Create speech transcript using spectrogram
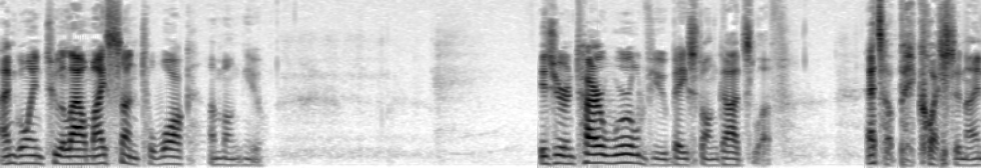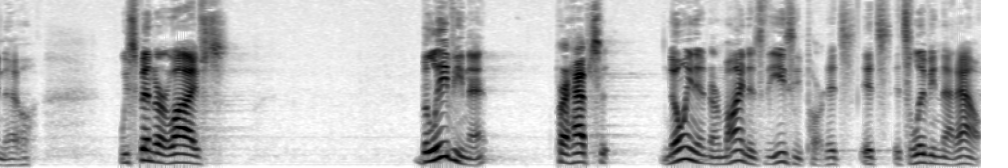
I'm going to allow my son to walk among you. Is your entire worldview based on God's love? That's a big question, I know. We spend our lives believing it, perhaps knowing it in our mind is the easy part. It's, it's, it's living that out.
